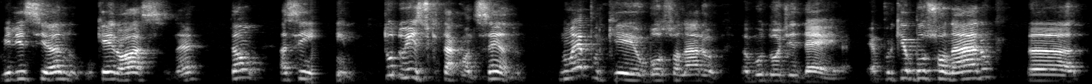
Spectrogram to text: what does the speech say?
miliciano, o Queiroz, né? Então, assim, tudo isso que está acontecendo não é porque o Bolsonaro mudou de ideia, é porque o Bolsonaro uh,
